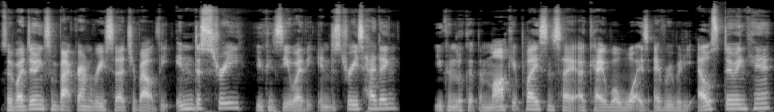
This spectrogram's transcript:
So by doing some background research about the industry, you can see where the industry is heading. You can look at the marketplace and say, okay, well, what is everybody else doing here?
